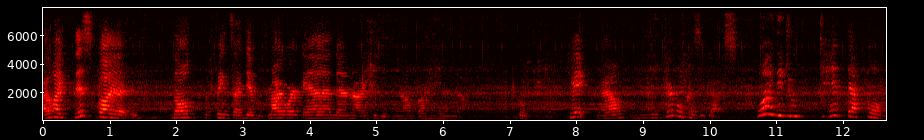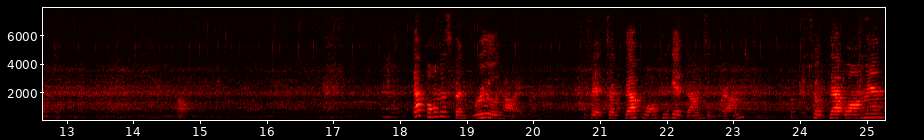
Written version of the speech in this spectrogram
I like this, but all the things I did with my work, and then I took it out on me, and now. Boom. Okay, now, be careful, because you guys. Why did you hit that ball? Oh. That ball must have been really high. If it took that wall to get down to the ground, took that wall, man.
